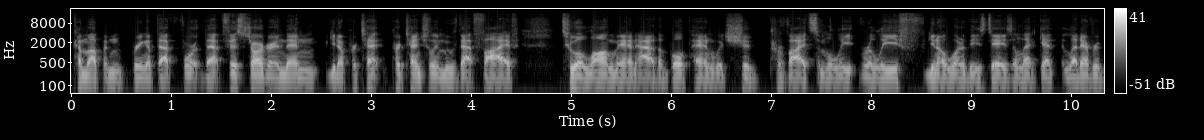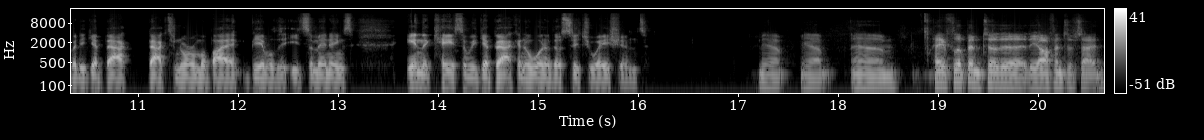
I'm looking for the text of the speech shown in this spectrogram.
come up and bring up that fourth, that fifth starter, and then you know protect, potentially move that five to a long man out of the bullpen, which should provide some relief. You know, one of these days, and let get let everybody get back back to normal by be able to eat some innings in the case that we get back into one of those situations. Yeah, yeah. Um, hey, flipping to the the offensive side,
